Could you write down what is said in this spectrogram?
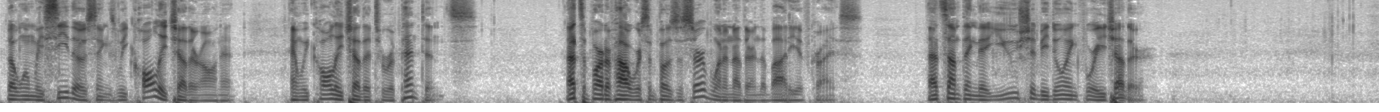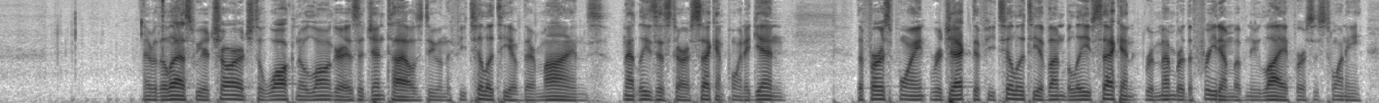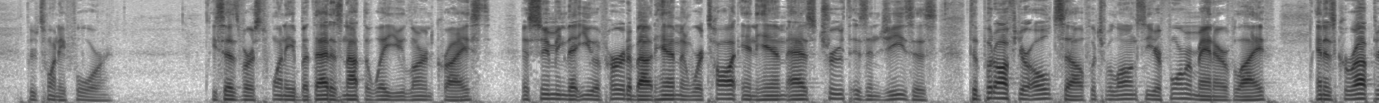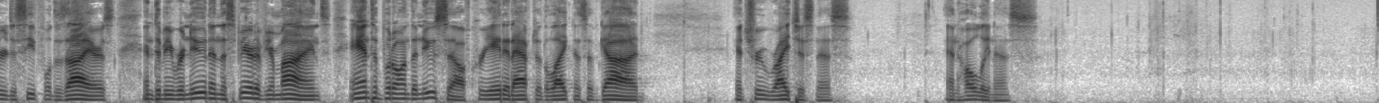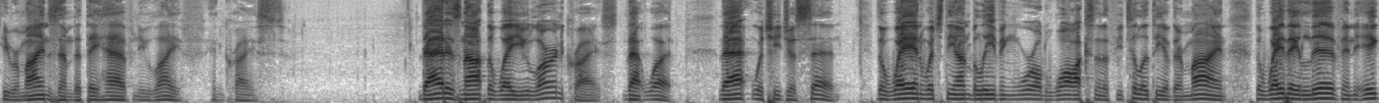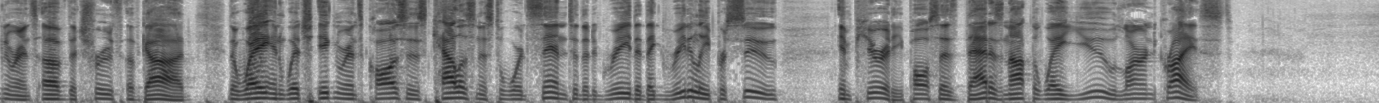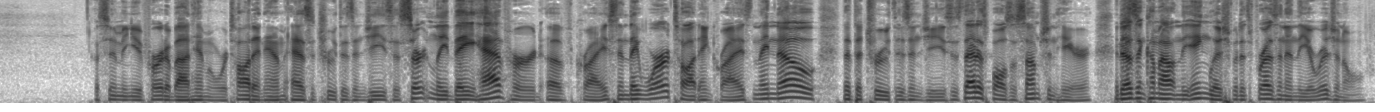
But when we see those things, we call each other on it and we call each other to repentance. That's a part of how we're supposed to serve one another in the body of Christ. That's something that you should be doing for each other. Nevertheless, we are charged to walk no longer as the Gentiles do in the futility of their minds. And that leads us to our second point. Again, The first point, reject the futility of unbelief. Second, remember the freedom of new life, verses 20 through 24. He says, verse 20, But that is not the way you learned Christ, assuming that you have heard about him and were taught in him, as truth is in Jesus, to put off your old self, which belongs to your former manner of life and is corrupt through deceitful desires, and to be renewed in the spirit of your minds, and to put on the new self, created after the likeness of God, in true righteousness and holiness. He reminds them that they have new life in Christ. That is not the way you learned Christ. That what? That which he just said the way in which the unbelieving world walks in the futility of their mind, the way they live in ignorance of the truth of God, the way in which ignorance causes callousness towards sin to the degree that they greedily pursue impurity. Paul says that is not the way you learned Christ assuming you've heard about him and were taught in him as the truth is in Jesus. Certainly they have heard of Christ and they were taught in Christ and they know that the truth is in Jesus. That is Paul's assumption here. It doesn't come out in the English, but it's present in the original.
